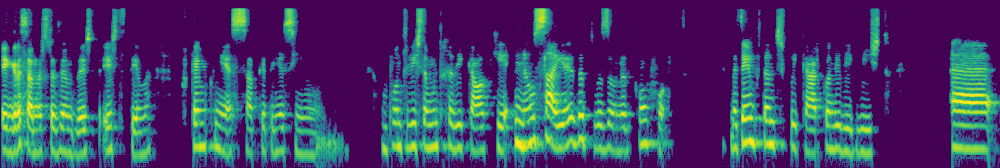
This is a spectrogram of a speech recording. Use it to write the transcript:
é engraçado nós trazermos este, este tema, porque quem me conhece sabe que eu tenho assim um, um ponto de vista muito radical que é não saia da tua zona de conforto. Mas é importante explicar quando eu digo isto. Uh,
